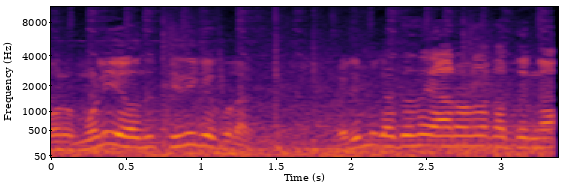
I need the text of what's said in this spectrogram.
ஒரு மொழியை வந்து திணிக்கக்கூடாது விரும்பி கற்றுதான் யார் வேணாலும் கற்றுங்க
